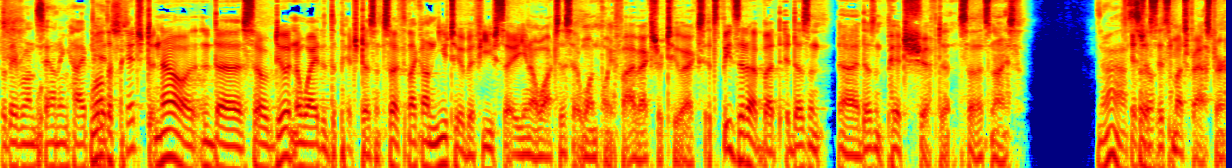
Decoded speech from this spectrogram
with everyone sounding high pitched. well, the pitch, no, the so do it in a way that the pitch doesn't. So, if, like on YouTube, if you say, you know, watch this at 1.5x or 2x, it speeds it up, but it doesn't uh, it doesn't pitch shift it. So that's nice. Ah, It's so just it's much faster.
